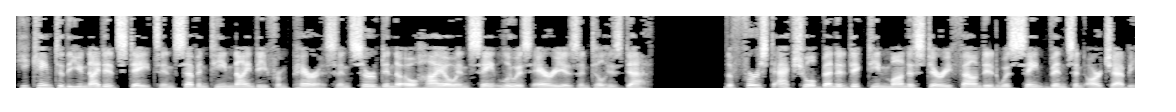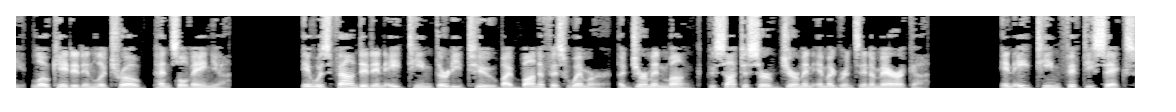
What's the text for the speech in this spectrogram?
He came to the United States in 1790 from Paris and served in the Ohio and St. Louis areas until his death. The first actual Benedictine monastery founded was St. Vincent Archabbey, located in Latrobe, Pennsylvania. It was founded in 1832 by Boniface Wimmer, a German monk, who sought to serve German immigrants in America. In 1856,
